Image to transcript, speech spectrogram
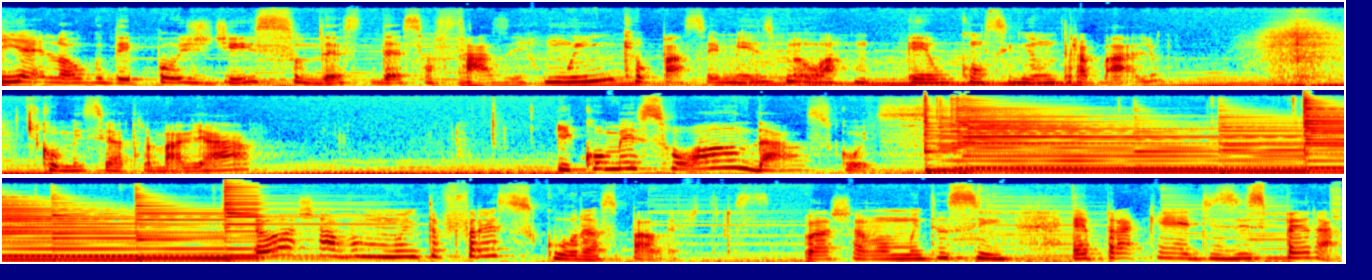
E aí, logo depois disso, dessa fase ruim que eu passei mesmo, eu, eu consegui um trabalho, comecei a trabalhar e começou a andar as coisas. Eu achava muita frescura as palestras. Eu achava muito assim, é para quem é desesperado,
